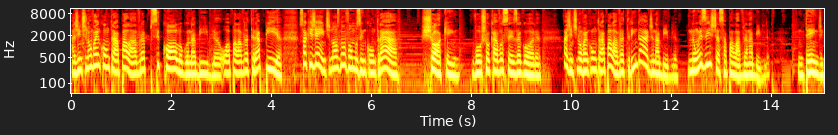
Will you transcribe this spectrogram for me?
A gente não vai encontrar a palavra psicólogo na Bíblia ou a palavra terapia. Só que, gente, nós não vamos encontrar choquem. Vou chocar vocês agora. A gente não vai encontrar a palavra trindade na Bíblia. Não existe essa palavra na Bíblia. Entende?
